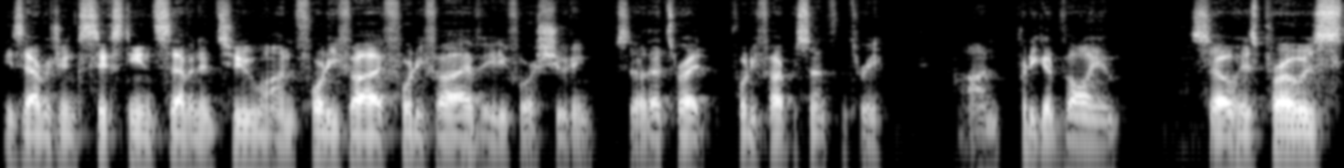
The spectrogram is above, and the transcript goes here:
He's averaging 16, seven, and two on 45, 45, 84 shooting. So that's right, 45% from three on pretty good volume. So his pros,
